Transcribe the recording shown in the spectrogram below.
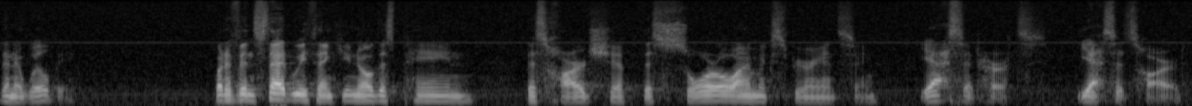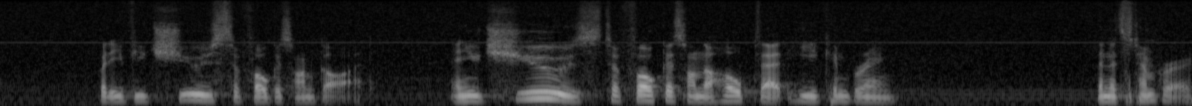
then it will be. But if instead we think, you know, this pain, this hardship, this sorrow I'm experiencing, yes, it hurts. Yes, it's hard. But if you choose to focus on God and you choose to focus on the hope that He can bring, then it's temporary.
